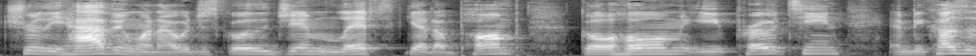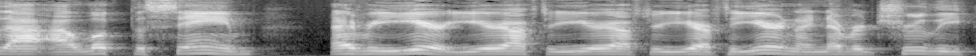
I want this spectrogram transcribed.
truly having one. I would just go to the gym, lift, get a pump, go home, eat protein, and because of that, I looked the same every year, year after year after year after year, and I never truly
